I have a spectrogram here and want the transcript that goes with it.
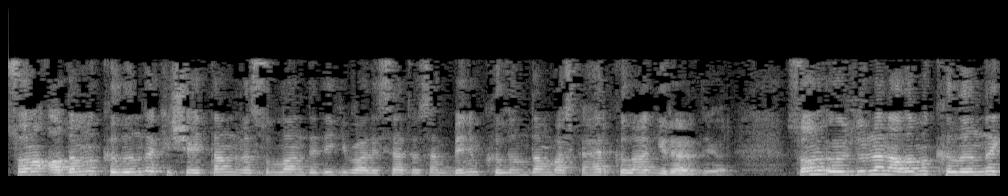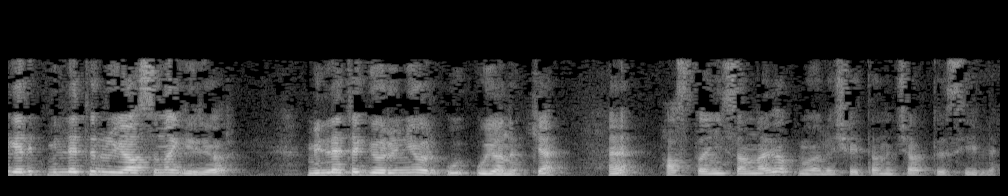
Sonra adamın kılığındaki şeytan Resulullah'ın dediği gibi aleyhissalatü vesselam benim kılığımdan başka her kılığa girer diyor. Sonra öldürülen adamın kılığında gelip milletin rüyasına giriyor. Millete görünüyor uyanıkken. He? Hasta insanlar yok mu öyle şeytanın çarptığı sihirle?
